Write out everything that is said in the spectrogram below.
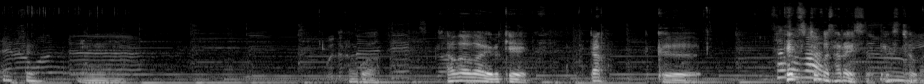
그치. 음. 사과. 사과가 이렇게 딱 그 사과가 텍스처가 살아있어. 텍스처가.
